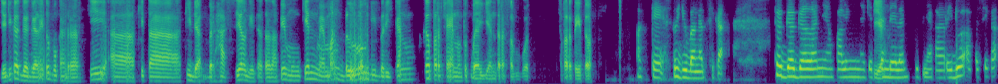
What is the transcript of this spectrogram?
Jadi kegagalan itu bukan berarti uh, kita tidak berhasil gitu, tetapi mungkin memang belum diberikan kepercayaan untuk bagian tersebut. Seperti itu. Oke, setuju banget sih Kak. Kegagalan yang paling menyakitkan yeah. dalam hidupnya Kak Rido apa sih Kak?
